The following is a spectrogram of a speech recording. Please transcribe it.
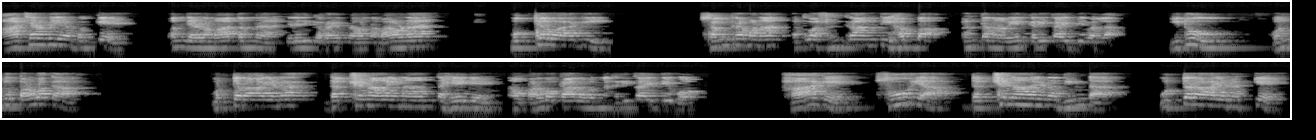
ಆಚರಣೆಯ ಬಗ್ಗೆ ಒಂದೆರಡು ಮಾತನ್ನ ತಿಳಿದಿಕ್ಕೆ ಪ್ರಯತ್ನವನ್ನ ಮಾಡೋಣ. ಮುಖ್ಯವಾಗಿ ಸಂಕ್ರಮಣ ಅಥವಾ ಸಂಕ್ರಾಂತಿ ಹಬ್ಬ ಅಂತ ನಾವೇನ್ ಕರೀತಾ ಇದ್ದೀವಲ್ಲ, ಇದು ಒಂದು ಪರ್ವಕಾಲ. ಉತ್ತರಾಯಣ ದಕ್ಷಿಣಾಯಣ ಅಂತ ಹೇಗೆ ನಾವು ಪರ್ವಕಾಲವನ್ನು ಕರಿತಾ ಇದ್ದೀವೋ, ಹಾಗೆ ಸೂರ್ಯ ದಕ್ಷಿಣಾಯಣದಿಂದ ಉತ್ತರಾಯಣಕ್ಕೆ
